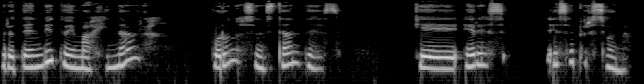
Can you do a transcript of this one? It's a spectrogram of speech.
Pero te invito a imaginar por unos instantes que eres esa persona.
